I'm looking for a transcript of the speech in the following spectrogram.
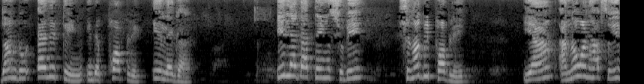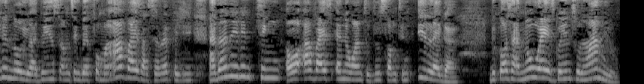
don't do anything in the public illegal. Illegal things should be, should not be public. Yeah, and no one has to even know you are doing something. But for my advice as a refugee, I don't even think or advise anyone to do something illegal because I know where it's going to land you.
